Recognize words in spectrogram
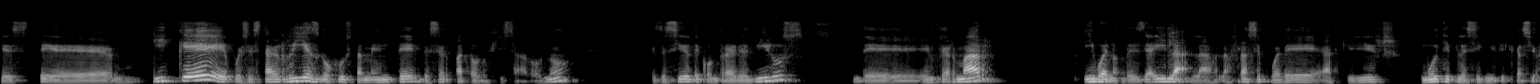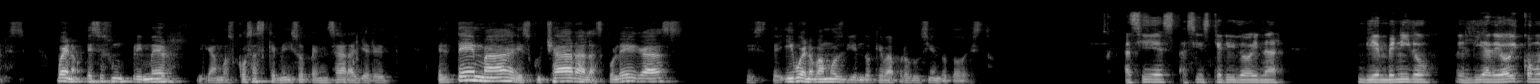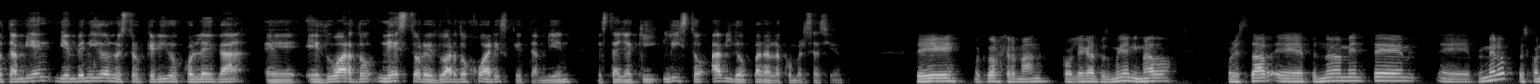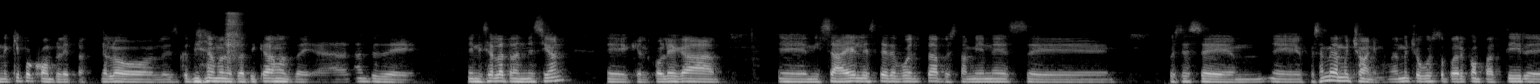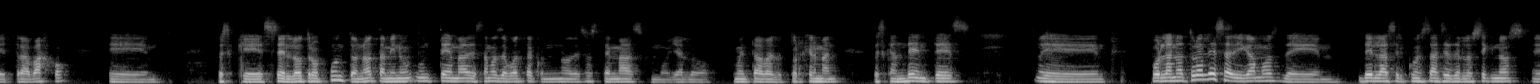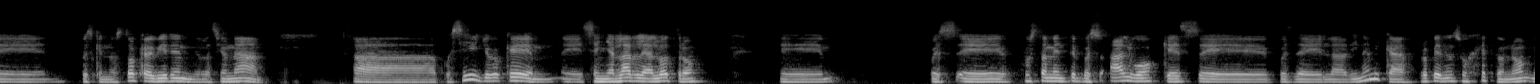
este, y que pues está el riesgo justamente de ser patologizados, ¿no? Es decir, de contraer el virus, de enfermar, y bueno, desde ahí la, la frase puede adquirir múltiples significaciones. Bueno, ese es un primer, digamos, cosas que me hizo pensar ayer el, tema, escuchar a las colegas, este, y bueno, vamos viendo qué va produciendo todo esto. Así es, así es, querido Einar. Bienvenido el día de hoy, como también bienvenido nuestro querido colega eh, Eduardo, Néstor Eduardo Juárez, que también está ya aquí listo, ávido para la conversación. Sí, doctor Germán, colegas, pues muy animado por estar eh, pues nuevamente, eh, primero, pues con equipo completo. Ya lo, discutíamos, lo platicábamos antes de, iniciar la transmisión, eh, que el colega Misael esté de vuelta, pues también es, pues es, pues a mí me da mucho ánimo, me da mucho gusto poder compartir el trabajo, pues que es el otro punto, ¿no? También un, tema, estamos de vuelta con uno de esos temas, como ya lo comentaba el doctor Germán, pues, candentes, por la naturaleza, digamos, de, las circunstancias de los signos, eh, pues que nos toca vivir en relación a, pues sí, yo creo que señalarle al otro, pues justamente pues algo que es pues de la dinámica propia de un sujeto, ¿no?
